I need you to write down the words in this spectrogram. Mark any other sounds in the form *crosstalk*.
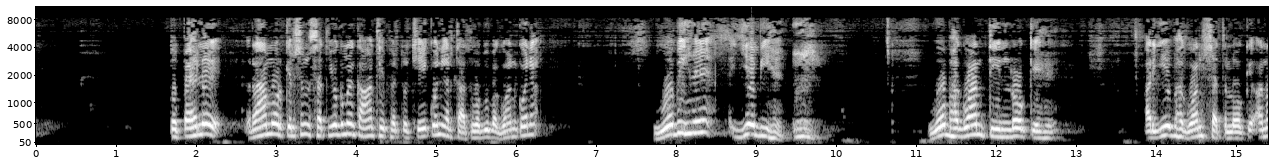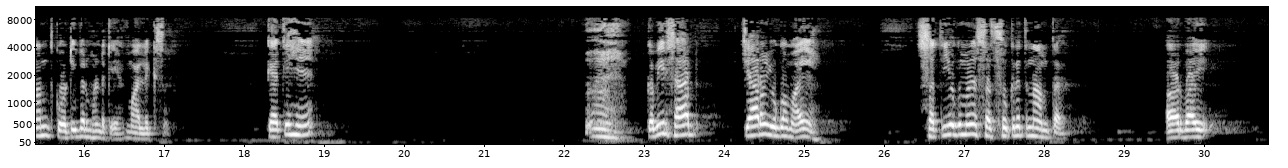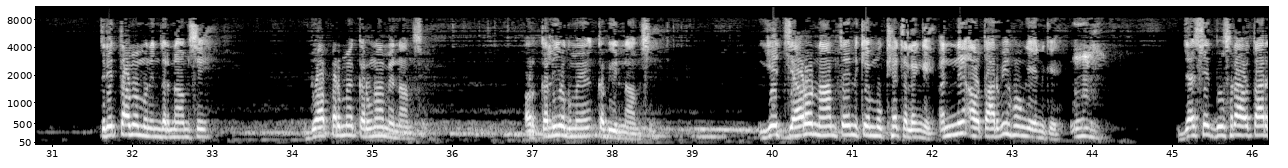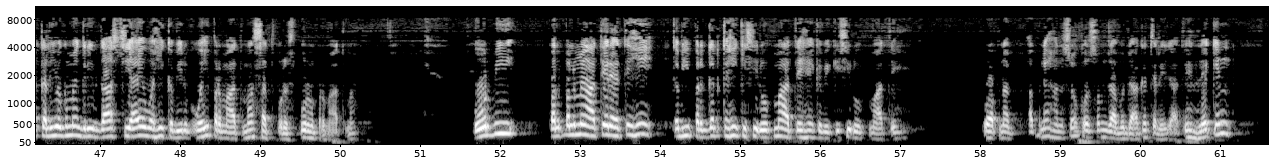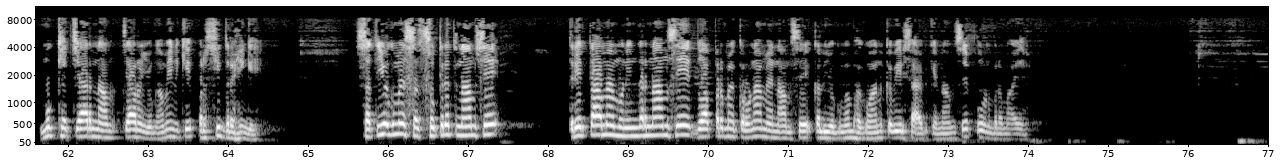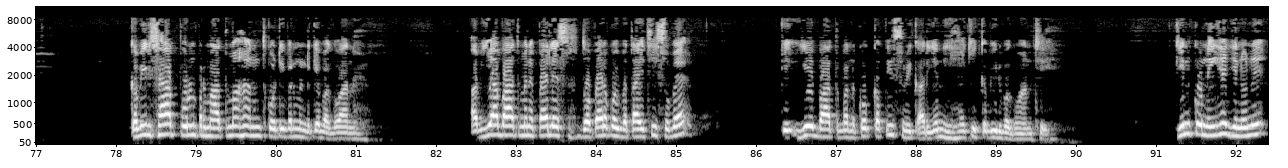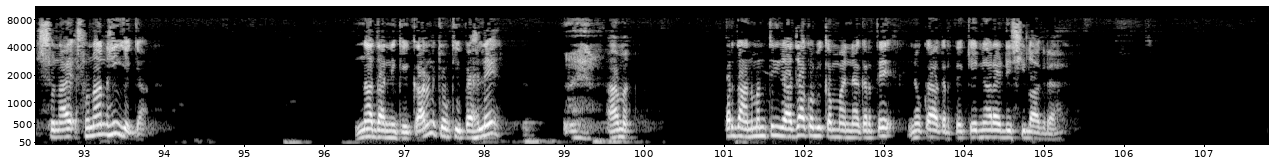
तो पहले राम और कृष्ण सतयुग में कहा थे? फिर तो छे को नहीं अर्थात वो भी भगवान को ना वो भी हैं, ये भी हैं। वो भगवान तीन लोग के हैं और ये भगवान सतलोक के, अनंत कोटि ब्रह्मंड के मालिक से। कहते हैं, कबीर साहब, चारों युगों में आए। सतयुग में सत्सुकृत नाम था। और भाई त्रेता में मुनिंदर नाम से, द्वापर में करुणा में नाम से, और कलयुग में कबीर नाम से। ये चारों नाम तो इनके मुख्य चलेंगे। अन्य अवतार भी होंगे इनके। जैसे दूसरा अवतार कलयुग में गरीबदास जी आए, वही कबीर, वही परमात्मा, सतपुरुष, पूर्ण परमात्मा। और भी पल पल में आते रहते हैं, कभी प्रगट कहीं किसी रूप में आते हैं, कभी किसी रूप में आते हैं। वो अपना, अपने हंसों को समझा बुझा कर चले जाते हैं। लेकिन मुख्य चार नाम, चारों युगों में इनके प्रसिद्ध रहेंगे। सतयुग में सत्सुकृत नाम से, त्रेता में मुनिंदर नाम से, द्वापर में करुणा में नाम से, कलयुग में भगवान कबीर साहब के नाम से पूर्ण ब्रह्माए कबीर साहब पूर्ण परमात्मा है, अनंत कोटि ब्रह्मंड के भगवान है। अब यह बात मैंने पहले दोपहर को बताई थी सुबह, कि ये बात मन को कभी स्वीकार्य नहीं है कि कबीर भगवान थे। किन को नहीं है जिन्होंने सुना सुना नहीं ये ज्ञान। नादानी के कारण, क्योंकि पहले हम प्रधानमंत्री राजा को भी कम मान्या करते नो क्या करते कि नारा डीसी लाग रहा है।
